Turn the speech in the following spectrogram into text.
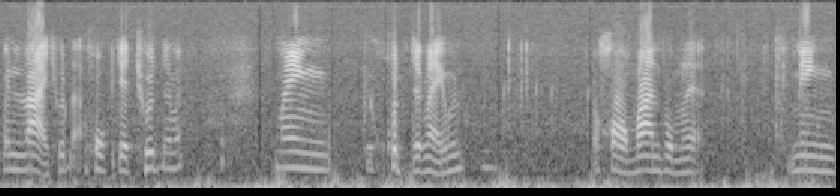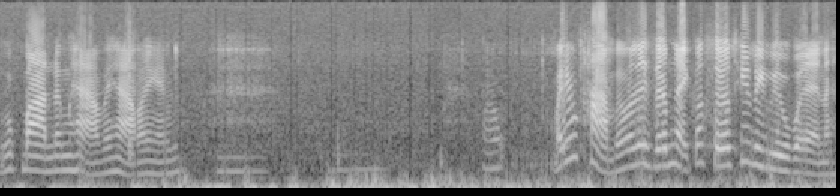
เป็นหลายชุดอะหกเจ็ดชุดใช่ไหมแม่ขุดจากไหนมันของบ้านผมเลย มิ่งลูกบ้านต้องไปหาไปหามายังไงไม่รู้เอาไม่ต้องถามไปว่าเล่นเซิร์ฟไหนก็เซิร์ฟที่รีวิวไปอะนะ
